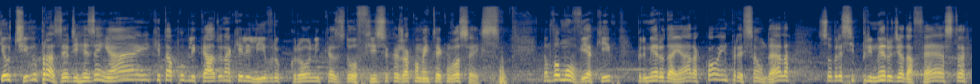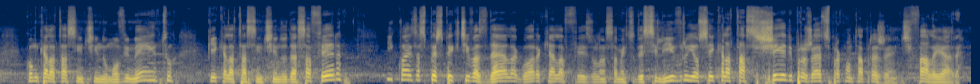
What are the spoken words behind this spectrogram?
que eu tive o prazer de resenhar e que está publicado naquele livro Crônicas do Ofício que eu já comentei com vocês. Então vamos ouvir aqui, primeiro da Yara, qual a impressão dela sobre esse primeiro dia da festa, como que ela está sentindo o movimento, o que, que ela está sentindo dessa feira e quais as perspectivas dela agora que ela fez o lançamento desse livro e eu sei que ela está cheia de projetos para contar para a gente. Fala, Yara.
